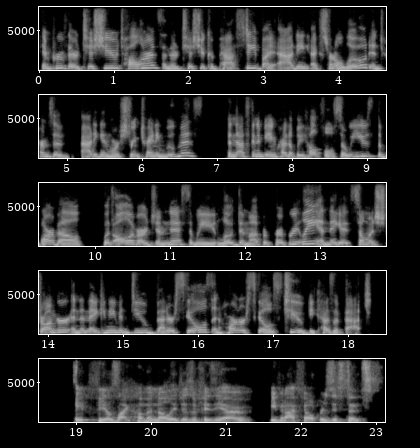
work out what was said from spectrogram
improve their tissue tolerance and their tissue capacity by adding external load in terms of adding in more strength training movements, then that's going to be incredibly helpful. So we use the barbell with all of our gymnasts and we load them up appropriately and they get so much stronger and then they can even do better skills and harder skills too because of that. It feels like common knowledge as a physio, even I felt resistance,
